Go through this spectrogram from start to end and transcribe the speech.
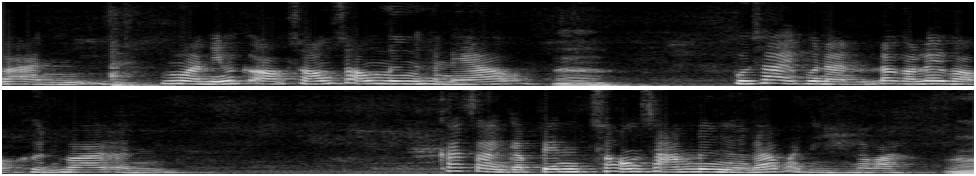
ว่าอันงวดนี้มันก็ออกสองสองหนึ่งหันแหล้วเออผู้ชายผู้นั้นแล้วก็เลยบอกขึ้นว่า อันข้าสั่นก็เป็นสองสามหนึ่งแล้วบัดนี้นะว่าอ๋อ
